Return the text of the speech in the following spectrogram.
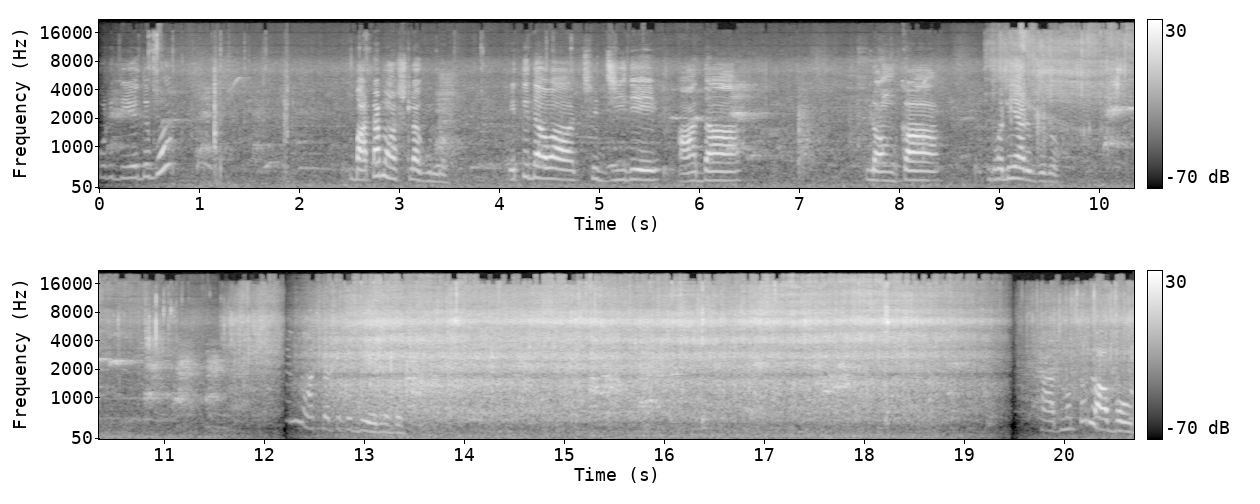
করে দিয়ে দেবো বাটা মশলাগুলো। এতে দেওয়া আছে জিরে, আদা, লঙ্কা, ধনিয়ার গুঁড়ো। মশলাটুকু দিয়ে নেব। স্বাদ মতো লবণ।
